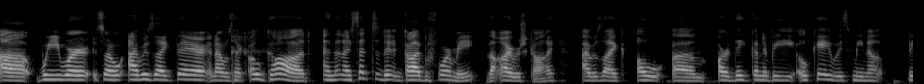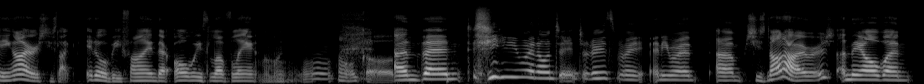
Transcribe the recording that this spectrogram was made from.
Uh, we were so I was like there and I was like, oh god. And then I said to the guy before me, the Irish guy, I was like, oh, um, are they gonna be okay with me not being Irish? He's like, it'll be fine. They're always lovely. And I'm like, mm. Oh god. And then he went on to introduce me and he went, um, she's not Irish. And they all went,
